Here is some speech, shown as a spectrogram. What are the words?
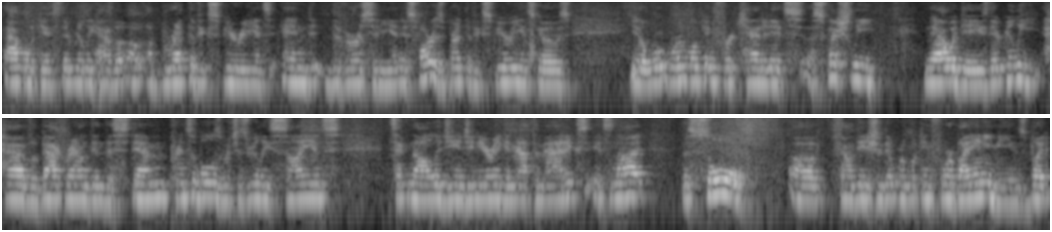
applicants that really have a, a breadth of experience and diversity. And as far as breadth of experience goes, you know, we're, we're looking for candidates, especially nowadays, that really have a background in the STEM principles, which is really science, technology, engineering, and mathematics. It's not the sole uh, foundation that we're looking for by any means, but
